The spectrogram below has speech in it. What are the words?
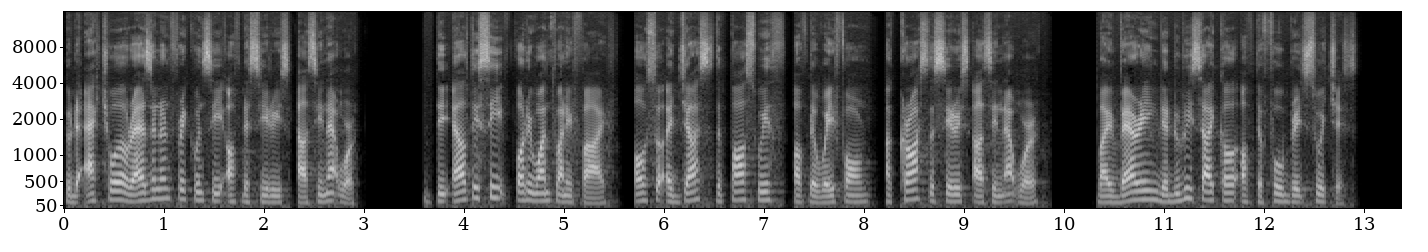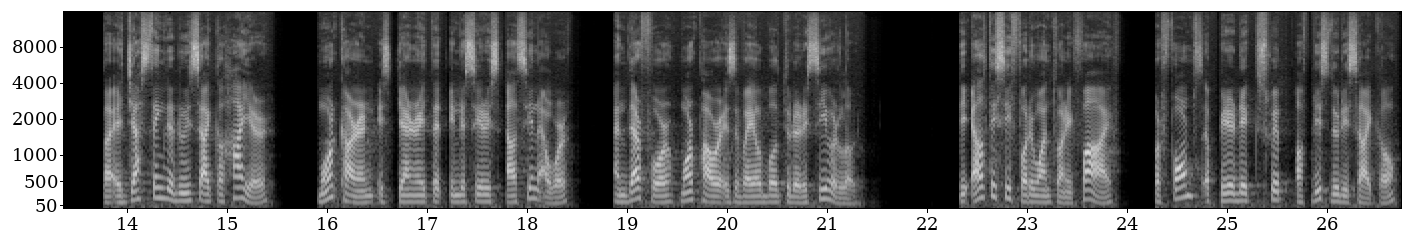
to the actual resonant frequency of the series LC network. The LTC4125 also adjusts the pulse width of the waveform across the series LC network by varying the duty cycle of the full bridge switches. By adjusting the duty cycle higher, more current is generated in the series LC network, and therefore more power is available to the receiver load. The LTC4125 performs a periodic sweep of this duty cycle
